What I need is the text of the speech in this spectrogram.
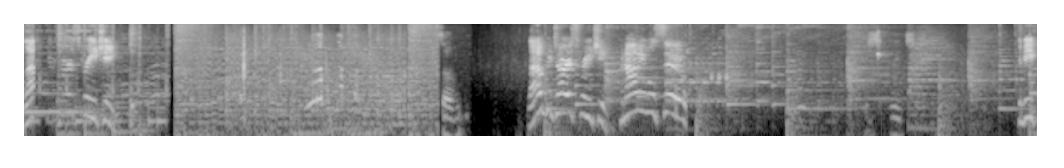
Loud guitar screeching. awesome. Loud guitar screeching. Konami will sue. Screech. To be,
